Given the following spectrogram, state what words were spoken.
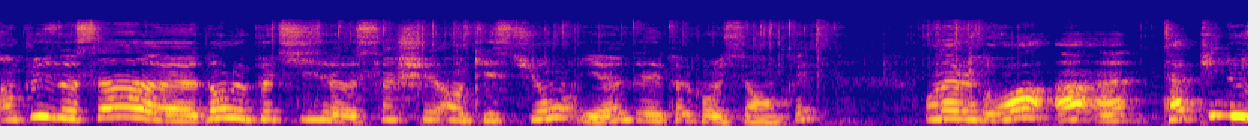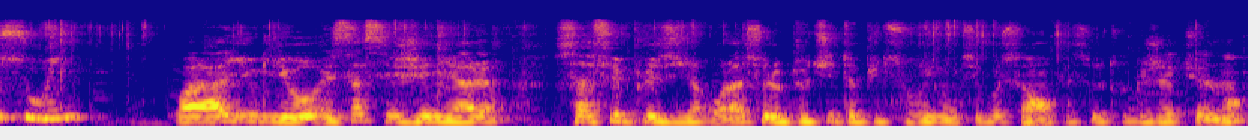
en plus de ça, euh, dans le petit euh, sachet en question, il y a une des étoiles qu'on réussi à rentrer. On a le droit à un tapis de souris voilà, Yu-Gi-Oh! Et ça, c'est génial. Ça fait plaisir. Voilà, c'est le petit tapis de souris. Donc c'est cool, ça remplace le truc que j'ai actuellement.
